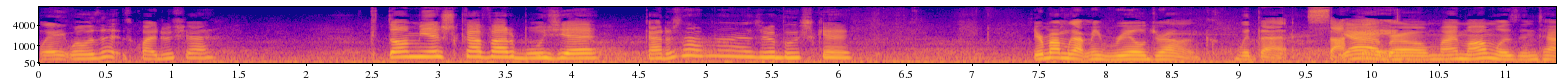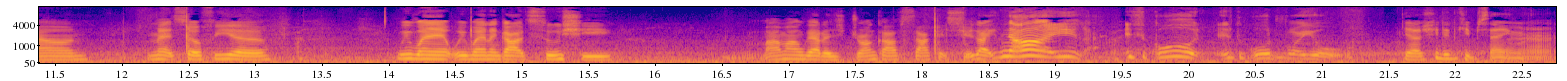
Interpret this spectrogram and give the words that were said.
Wait, what was it? Składusza? Kto mieszka w Arbuzie? Karusama, żubuszkę. Your mom got me real drunk with that sake. Yeah, bro. My mom was in town. Met Sofia. We went. We went and got sushi. My mom got us drunk off sake. She's like, "No, it's good. It's good for you." Yeah, she did keep saying that.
